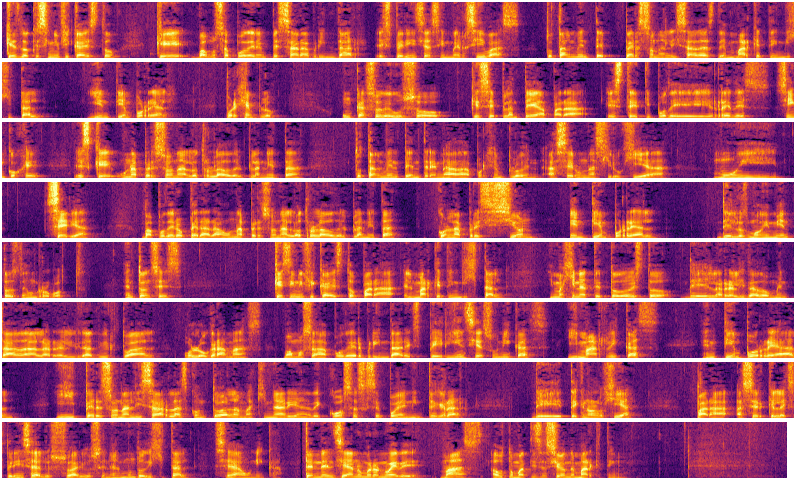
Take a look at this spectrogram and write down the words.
¿Qué es lo que significa esto? Que vamos a poder empezar a brindar experiencias inmersivas totalmente personalizadas de marketing digital y en tiempo real. Por ejemplo, un caso de uso que se plantea para este tipo de redes 5G es que una persona al otro lado del planeta totalmente entrenada, por ejemplo, en hacer una cirugía muy seria, va a poder operar a una persona al otro lado del planeta con la precisión en tiempo real de los movimientos de un robot. Entonces, ¿qué significa esto para el marketing digital? Imagínate todo esto de la realidad aumentada, la realidad virtual, hologramas. Vamos a poder brindar experiencias únicas y más ricas en tiempo real y personalizarlas con toda la maquinaria de cosas que se pueden integrar de tecnología para hacer que la experiencia de los usuarios en el mundo digital sea única. Tendencia número 9, más automatización de marketing.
